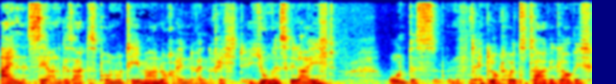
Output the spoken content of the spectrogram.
ein sehr angesagtes Porno-Thema, noch ein, ein recht junges vielleicht. Und das entlockt heutzutage, glaube ich,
